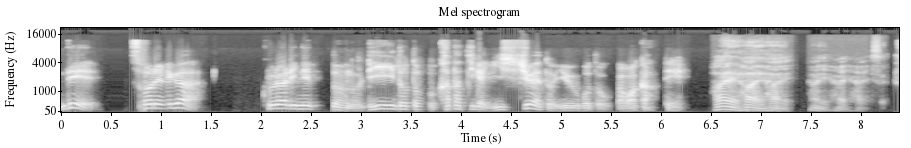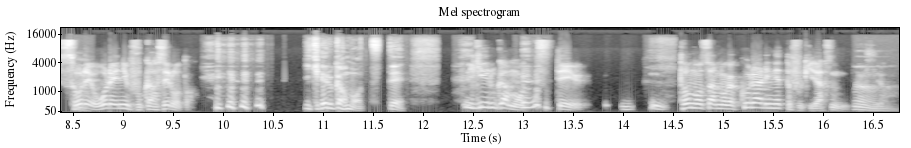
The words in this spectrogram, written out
で、それが、クラリネットのリードと形が一緒やということが分かって、はいはいはい。はいはいはい。それ俺に吹かせろと。いけるかもっつって。いけるかもっつって、殿様がクラリネット吹き出すんでうん。すよ。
